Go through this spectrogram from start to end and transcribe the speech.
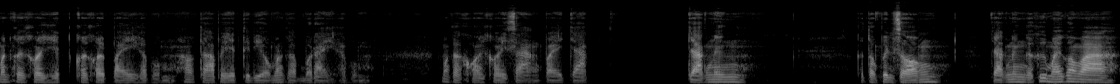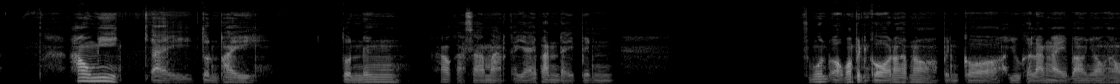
มันค่อยๆเฮ็ดค่อย ๆ ไปครับผมเฮาตาไปเฮ็ดทีเดียวมันก็บ่ได้ครับ ผม มันก็ค่อยๆสร้างไปจากจากหนึ่งก็ต้องเป็นสองจากหนึ่งก็คือหมายความว่าเฮามีไอ้ต้นไผ่ต้นหนึ่งเฮาก็สามารถขยายพันธุ์ได้เป็น มมติออกมาเป็นกอนะครับเนาะเป็นกออยู่ข้างหลังไอ้บ่าวยองเฮา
